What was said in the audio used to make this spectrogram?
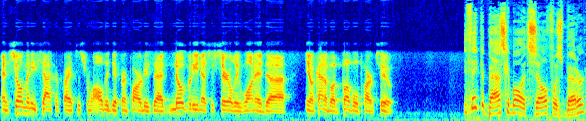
and so many sacrifices from all the different parties that nobody necessarily wanted, uh, you know, kind of a bubble part two. You think the basketball itself was better?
